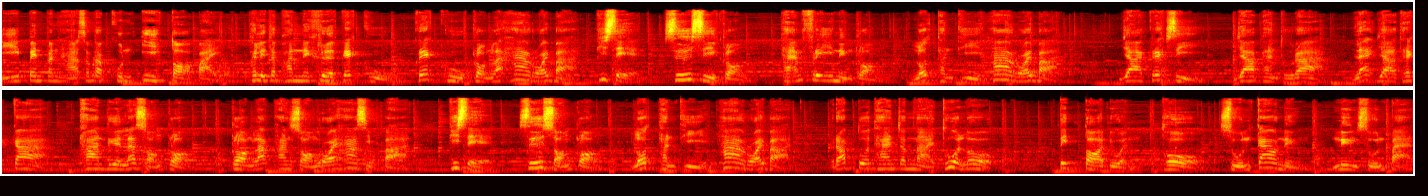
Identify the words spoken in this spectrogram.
นี้เป็นปัญหาสำหรับคุณอีกต่อไป ผลิตภัณฑ์ในเครือเกรกคูเกรกคูกล่องละ 500 บาท พิเศษ ซื้อ 4 กล่อง แถมฟรี 1 กล่อง ลดทันที 500 บาท ยาเกรกซียาแพนทูรา และยาเทรกกาทานเดือนละ 2 กล่อง กล่องละ 1,250 บาท พิเศษ ซื้อ 2 กล่อง ลดทันที 500 บาท รับตัวแทนจำหน่ายทั่วโลก ติดต่อด่วน โทร 091 108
